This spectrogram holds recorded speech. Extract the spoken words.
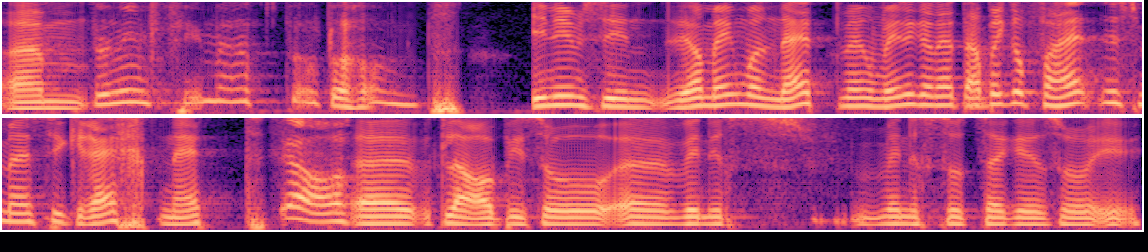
Ähm, Du nimmst sie nicht an der Hand. in dem Sinn, ja, manchmal nett, manchmal weniger nett, aber ich glaube verhältnismäßig recht nett. Ja. Äh, glaube ich, so, äh, wenn ich wenn ich sozusagen so, ich,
